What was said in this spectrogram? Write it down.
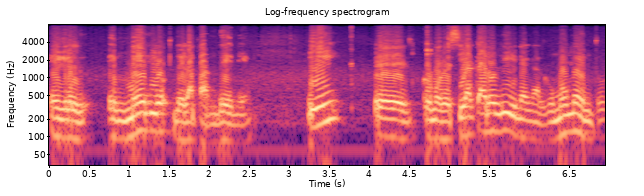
en, el, en medio de la pandemia. Y, eh, como decía Carolina en algún momento,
